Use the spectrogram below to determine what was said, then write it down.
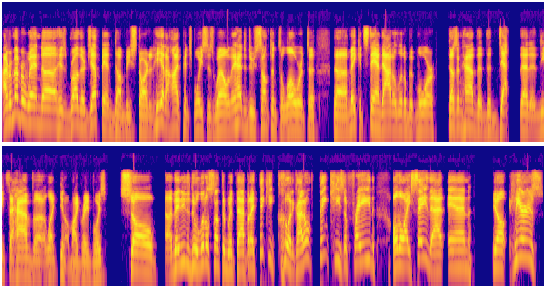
I remember when uh, his brother Jeff Van Gundy started, he had a high pitched voice as well. They had to do something to lower it to uh, make it stand out a little bit more. Doesn't have the the depth that it needs to have, uh, like you know my great voice. So uh, they need to do a little something with that. But I think he could. I don't think he's afraid. Although I say that, and you know, here's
